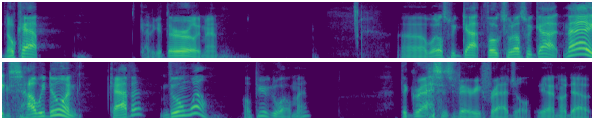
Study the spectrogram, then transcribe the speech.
No cap. Got to get there early, man. Uh, what else we got, folks? What else we got? Nags, how we doing? Kava, I'm doing well. Hope you're well, man. The grass is very fragile. Yeah, no doubt.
